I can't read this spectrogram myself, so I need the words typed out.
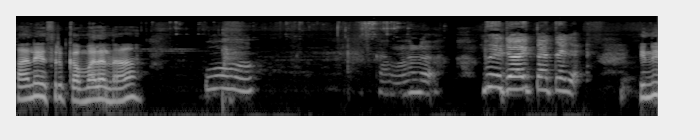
ಆನೆ ಹೆಸರು ಕಮಲನಾ? ಹ್ಞೂ ಕಮಲ ಬಿಡೋಯ್ತದೆ ಇನ್ನು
